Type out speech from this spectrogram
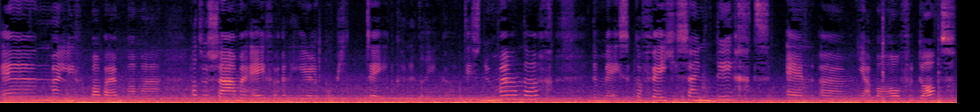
en mijn lieve papa en mama, dat we samen even een heerlijk kopje thee kunnen drinken. Het is nu maandag. De meeste cafeetjes zijn dicht. En um, ja, behalve dat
